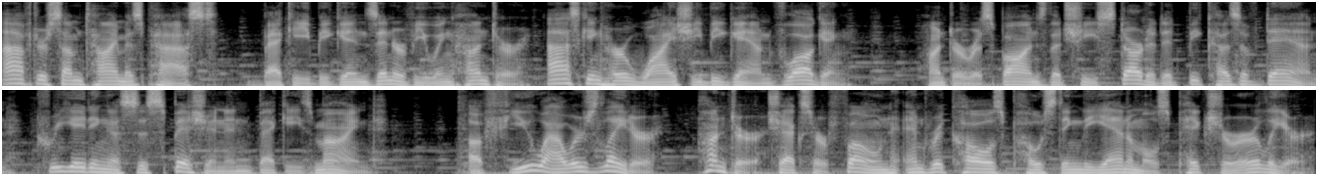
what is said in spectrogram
After some time has passed, Becky begins interviewing Hunter, asking her why she began vlogging. Hunter responds that she started it because of Dan, creating a suspicion in Becky's mind. A few hours later, Hunter checks her phone and recalls posting the animal's picture earlier.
